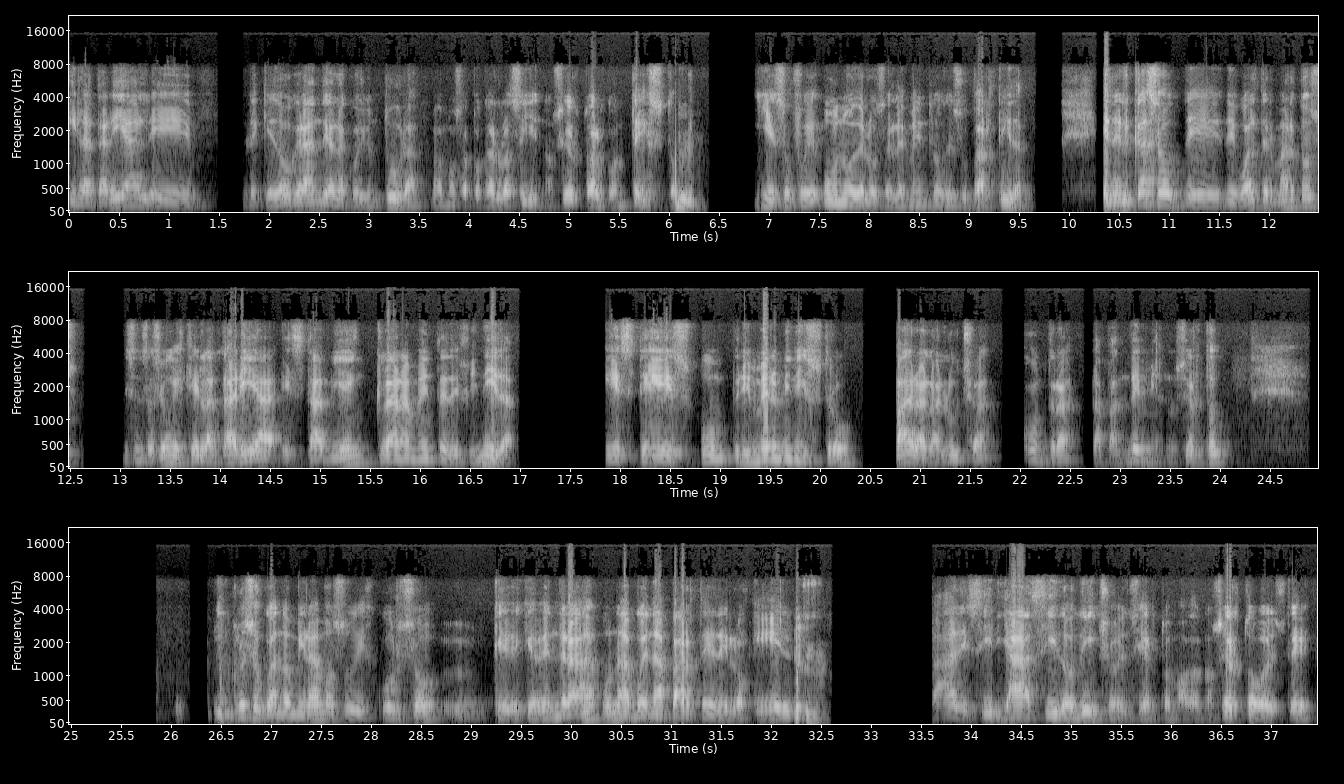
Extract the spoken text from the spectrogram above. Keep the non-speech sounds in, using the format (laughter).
Y la tarea le, le quedó grande a la coyuntura, vamos a ponerlo así, ¿no es cierto?, al contexto. Mm y eso fue uno de los elementos de su partida. En el caso de, Walter Martos, mi sensación es que la tarea está bien claramente definida. Este es un primer ministro para la lucha contra la pandemia, ¿no es cierto? Incluso cuando miramos su discurso, que, que vendrá una buena parte de lo que él a decir ya ha sido dicho en cierto modo, ¿no es cierto? Este,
